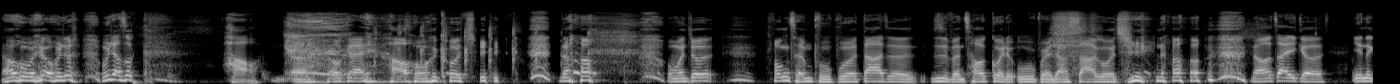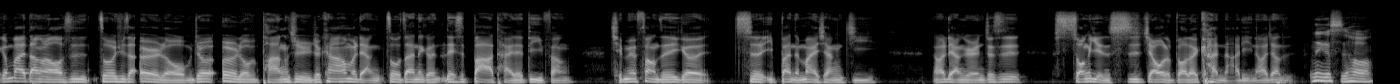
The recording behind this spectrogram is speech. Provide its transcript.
然后我们我们就我们想说。好，呃，OK，好，我们过去，然后我们就风尘仆仆的搭着日本超贵的 Uber 这样杀过去，然后，然后在一个，因为那个麦当劳是坐过去在二楼，我们就二楼爬上去，就看到他们俩坐在那个类似吧台的地方，前面放着一个吃了一半的麦香鸡，然后两个人就是双眼失焦了，不知道在看哪里，然后这样子。那个时候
